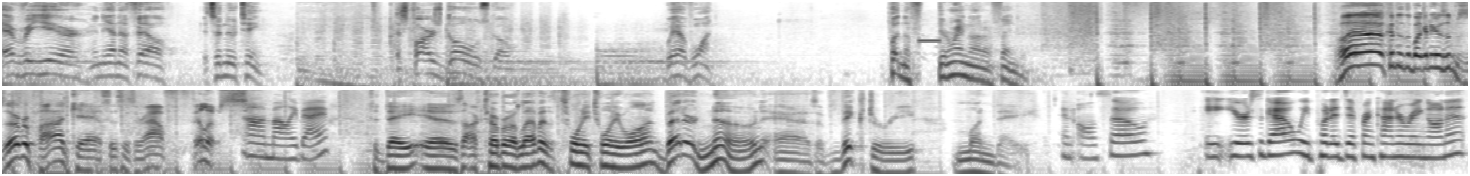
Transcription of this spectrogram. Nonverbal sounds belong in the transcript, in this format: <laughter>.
Every year in the NFL, it's a new team. As far as goals go, we have one. Putting a fing ring on our finger. Welcome to the Buccaneers Observer Podcast. This is Ralph Phillips. I'm Molly Bay. Today is October 11th, 2021, better known as Victory Monday. And also, eight years ago, we put a different kind of ring on it.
